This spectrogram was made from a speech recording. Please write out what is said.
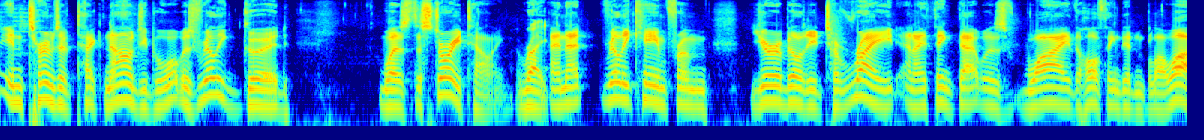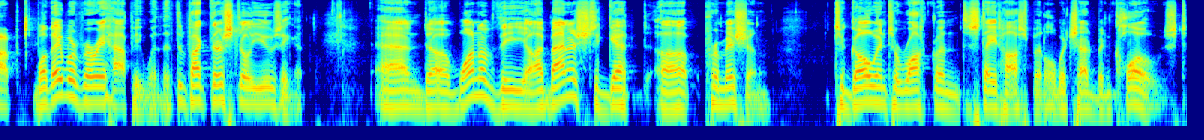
in terms of technology. But what was really good was the storytelling right, and that really came from your ability to write and i think that was why the whole thing didn't blow up Well, they were very happy with it. In fact, they're still using it. And uh, one of the, I managed to get uh, permission to go into Rockland State Hospital, which had been closed,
